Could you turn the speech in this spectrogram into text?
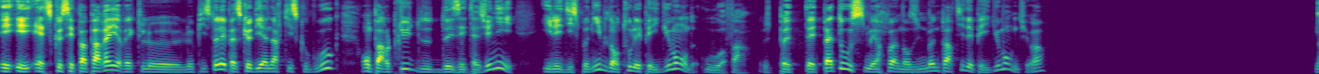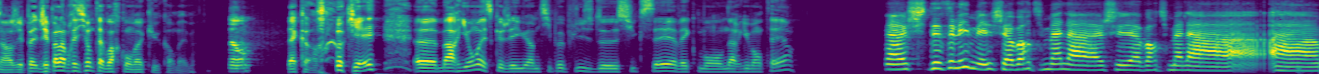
Et, est-ce que c'est pas pareil avec le, le, pistolet? Parce que The Anarchist Cookbook, on parle plus des États-Unis. Il est disponible dans tous les pays du monde, ou enfin peut-être pas tous, mais enfin dans une bonne partie des pays du monde, tu vois. Non, j'ai pas, pas l'impression de t'avoir convaincu quand même. Non. D'accord, ok. Euh, Marion, est-ce que j'ai eu un petit peu plus de succès avec mon argumentaire? Euh, je suis désolée, mais je vais avoir du mal à, je vais avoir du mal à, à,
